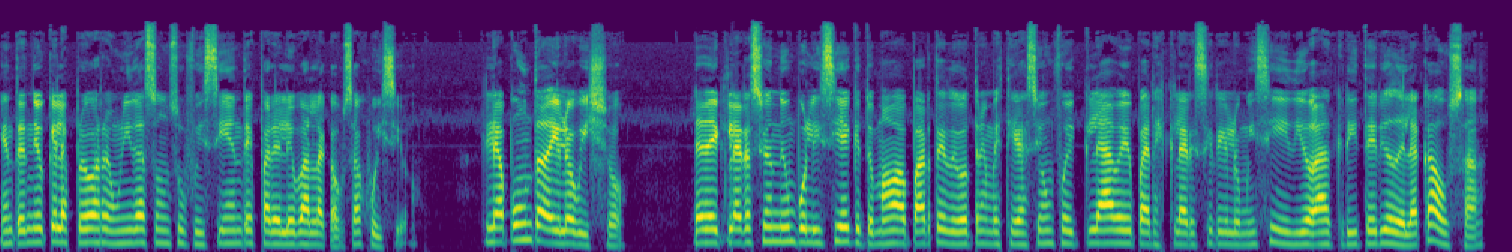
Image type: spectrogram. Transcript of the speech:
entendió que las pruebas reunidas son suficientes para elevar la causa a juicio. La punta del ovillo. La declaración de un policía que tomaba parte de otra investigación fue clave para esclarecer el homicidio a criterio de la causa.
